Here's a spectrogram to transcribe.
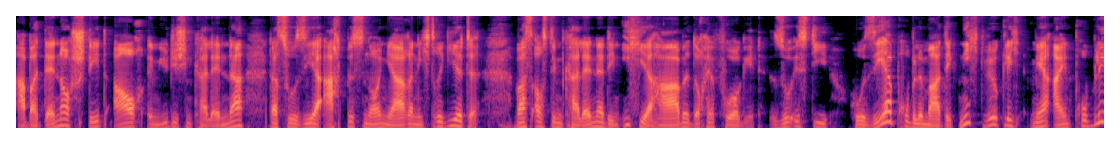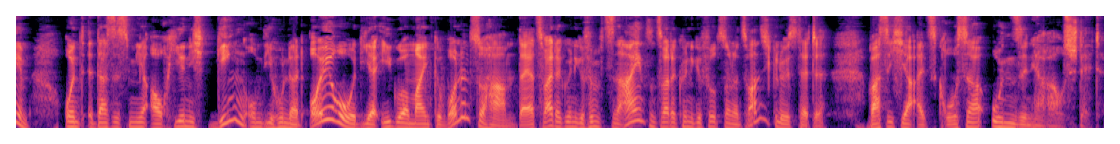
aber dennoch steht auch im jüdischen Kalender, dass Hosea acht bis neun Jahre nicht regierte, was aus dem Kalender, den ich hier habe, doch hervorgeht. So ist die Hosea-Problematik nicht wirklich mehr ein Problem. Und dass es mir auch hier nicht ging um die 100 Euro, die ja Igor meint gewonnen zu haben, da er 2. Könige 15.1 und 2. Könige 14.29 gelöst hätte, was sich ja als großer Unsinn herausstellte.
